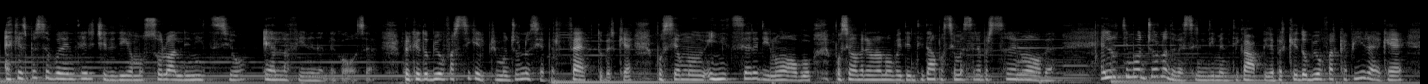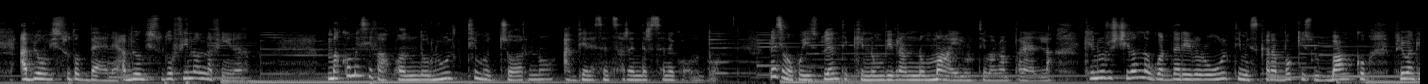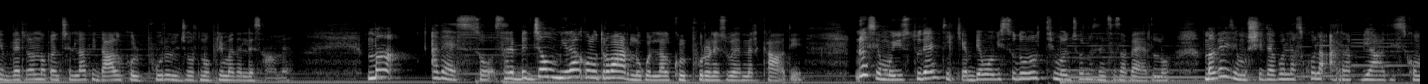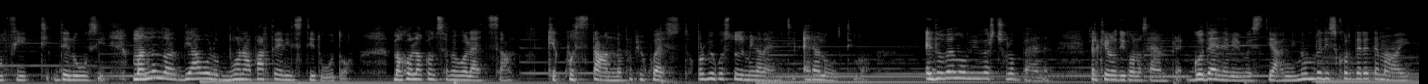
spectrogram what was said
è che spesso e volentieri ci dedichiamo solo all'inizio e alla fine delle cose, perché dobbiamo far sì che il primo giorno sia perfetto, perché possiamo iniziare di nuovo, possiamo avere una nuova identità, possiamo essere persone nuove e l'ultimo giorno deve essere indimenticabile, perché dobbiamo far capire che abbiamo vissuto bene, abbiamo vissuto fino alla fine. Ma come si fa quando l'ultimo giorno avviene senza rendersene conto? Noi siamo quegli studenti che non vivranno mai l'ultima campanella, che non riusciranno a guardare i loro ultimi scarabocchi sul banco prima che verranno cancellati da alcol puro il giorno prima dell'esame. Ma Adesso sarebbe già un miracolo trovarlo quell'alcol puro nei supermercati. Noi siamo gli studenti che abbiamo vissuto l'ultimo giorno senza saperlo. Magari siamo usciti da quella scuola arrabbiati, sconfitti, delusi, mandando al diavolo buona parte dell'istituto, ma con la consapevolezza che quest'anno, proprio questo, proprio questo 2020, era l'ultimo e dobbiamo vivercelo bene, perché lo dicono sempre, godetevi questi anni, non ve li scorderete mai.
